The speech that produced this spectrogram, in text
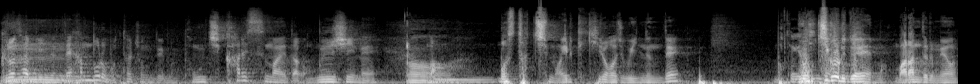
그런 사람이 있는데 함부로 못할 정도의 막 덩치 카리스마에다가 문신에 어. mustache 막 이렇게 길어가지고 있는데 막 욕지거리도 해. 막 말 안 들으면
